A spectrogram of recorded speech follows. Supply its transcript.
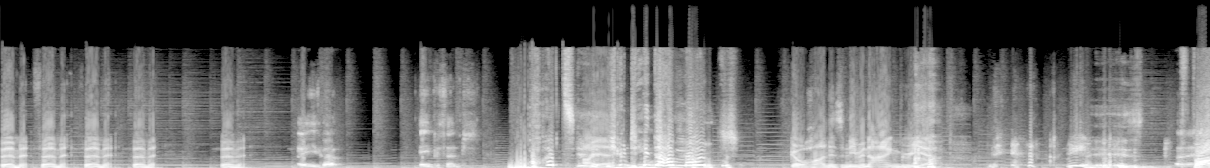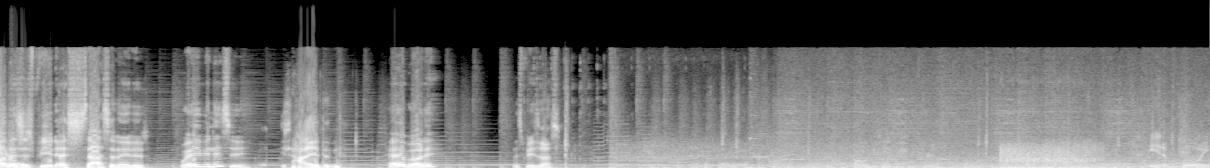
Firm it, firm it, firm it, firm it, firm it. Uh, You've got 8%. What? Oh, yeah. You did that much? Gohan isn't even angry yet. His father's just being assassinated. Where even is he? He's hiding. Hey, buddy. Let's be us. Get him, boy.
